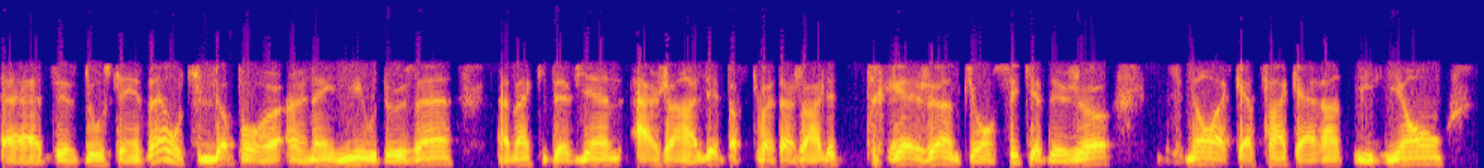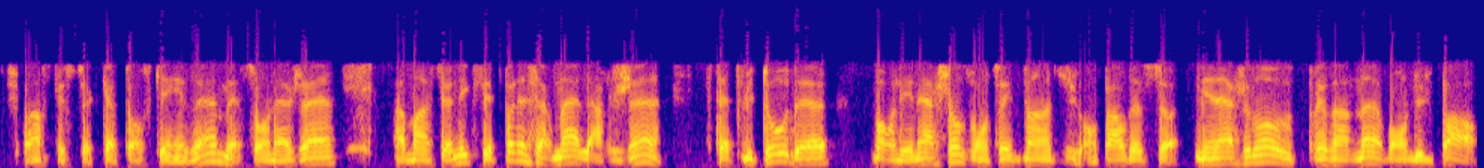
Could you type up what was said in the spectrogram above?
à, 10, 12, 15 ans ou tu l'as pour un an et demi ou deux ans avant qu'il devienne agent libre? Parce qu'il va être agent libre très jeune. Puis on sait qu'il a déjà dit non à 440 millions. Je pense que c'est 14, 15 ans, mais son agent a mentionné que c'est pas nécessairement l'argent. C'était plutôt de Bon, les Nationals vont être vendus. On parle de ça. Les Nationals, présentement, vont nulle part.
